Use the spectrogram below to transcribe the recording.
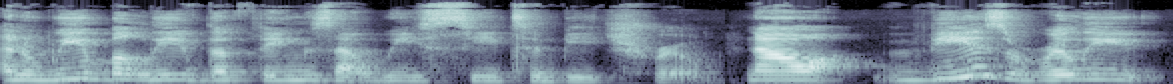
and we believe the things that we see to be true. Now, these really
